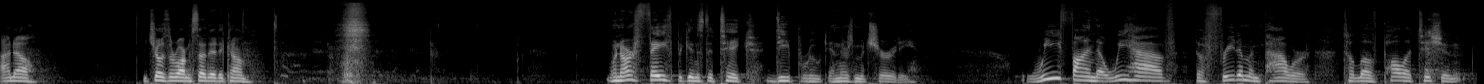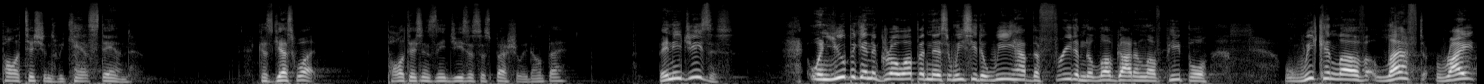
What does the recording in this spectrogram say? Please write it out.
I know. You chose the wrong Sunday to come. when our faith begins to take deep root and there's maturity, we find that we have the freedom and power to love politician, politicians we can't stand. Because guess what? Politicians need Jesus especially, don't they? They need Jesus. When you begin to grow up in this and we see that we have the freedom to love God and love people, we can love left, right,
